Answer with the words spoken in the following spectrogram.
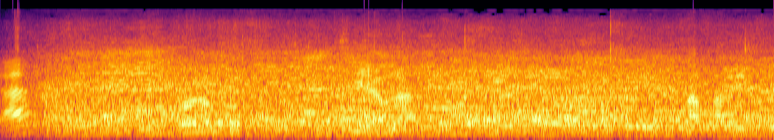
ah loolu moom si yow la ba pare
